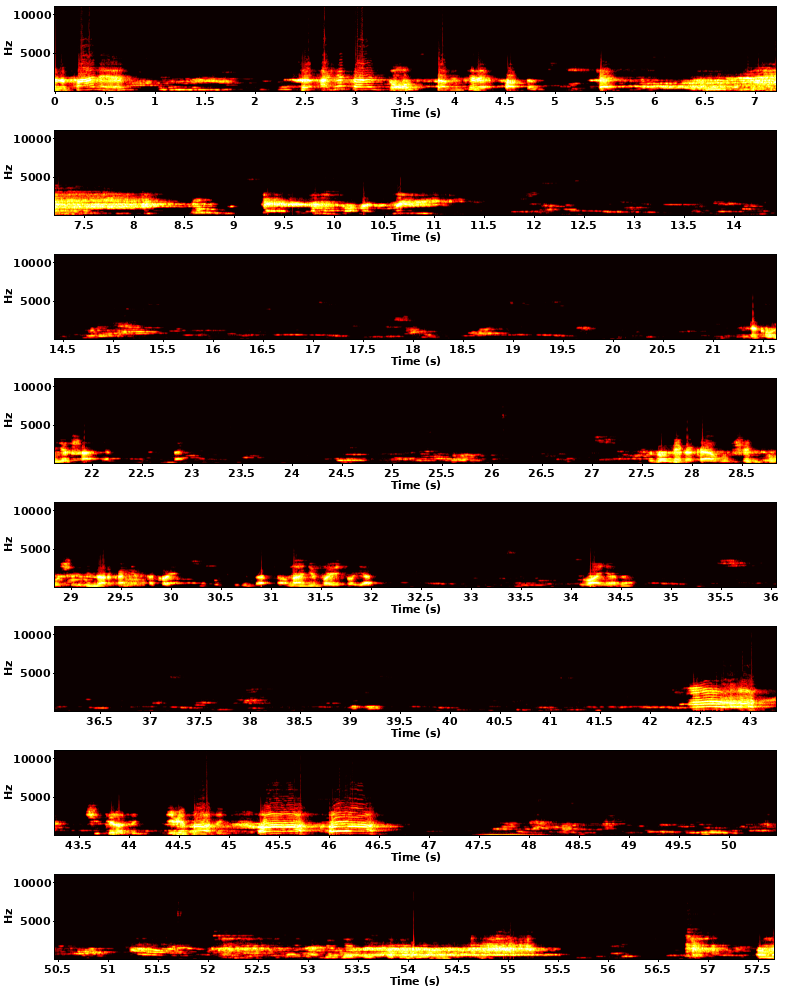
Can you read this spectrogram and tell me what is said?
So the plan is, so I get seven souls subject to the customs. Okay. Какого ерша Мне, какая лучшая, лучшая легендарка? Нет такой легендарки? Он один повесил яд. Два яда. А! 14, 19. А! А! gonna get this fucking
